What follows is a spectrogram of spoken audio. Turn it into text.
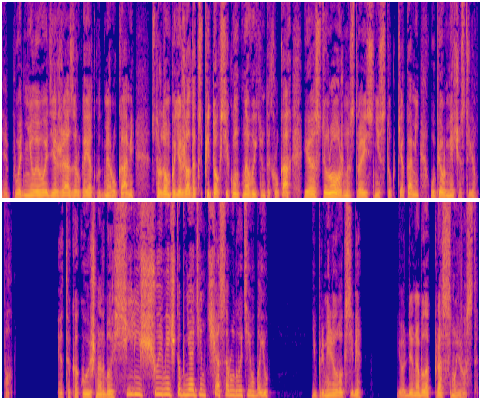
Я поднял его, держа за рукоятку двумя руками, с трудом подержал так с пяток секунд на вытянутых руках и осторожно, стараясь не стукнуть о камень, упер меч острием в пол. Это какую ж надо было силищу иметь, чтобы не один час орудовать им в бою. И примерил его к себе. Его длина была как раз с мой рост.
